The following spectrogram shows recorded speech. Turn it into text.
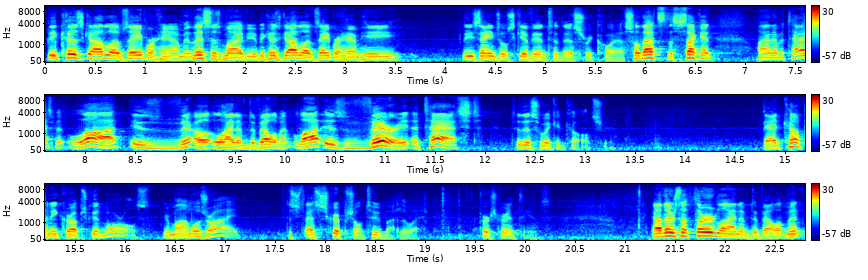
because God loves Abraham, this is my view, because God loves Abraham, he, these angels give in to this request. So that's the second line of attachment. Lot is very, uh, line of development. Lot is very attached to this wicked culture. Bad company corrupts good morals. Your mom was right. That's scriptural, too, by the way. 1 Corinthians. Now, there's a third line of development,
